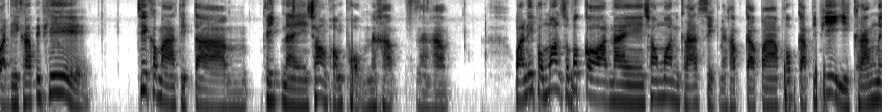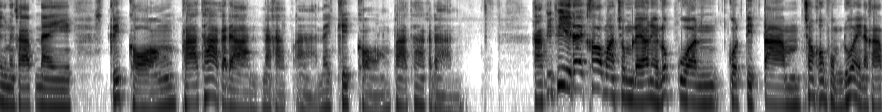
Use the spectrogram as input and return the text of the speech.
วัสดีครับพี่ๆที่เข้ามาติดตามคลิปในช่องของผมนะครับนะครับ วันนี้ผมม่อนสุภกรในช่องม่อนคลาสสิกนะครับกลับมาพบกับพี่ๆอีกครั้งหนึ่งนะครับ ในคลิปของพระท่ากระดานนะครับอ่าในคลิปของพระท่ากระดาน หากพี่ๆได้เข้ามาชมแล้วเนี่ยรบกวนกดติดตามช่องของผมด้วยนะครับ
